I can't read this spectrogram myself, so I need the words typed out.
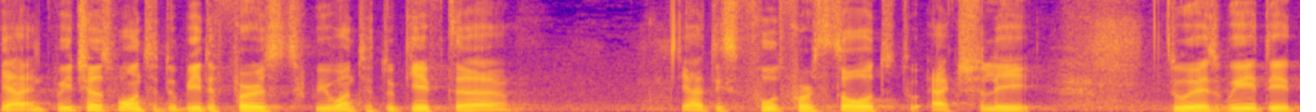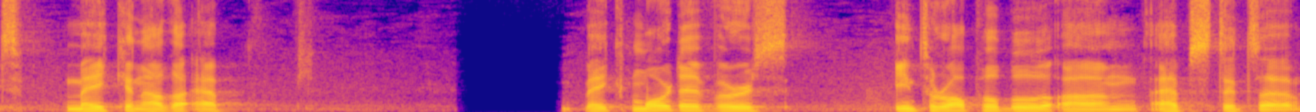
Yeah, and we just wanted to be the first. We wanted to give the, yeah, this food for thought to actually do as we did, make another app, make more diverse, interoperable um, apps that, uh,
